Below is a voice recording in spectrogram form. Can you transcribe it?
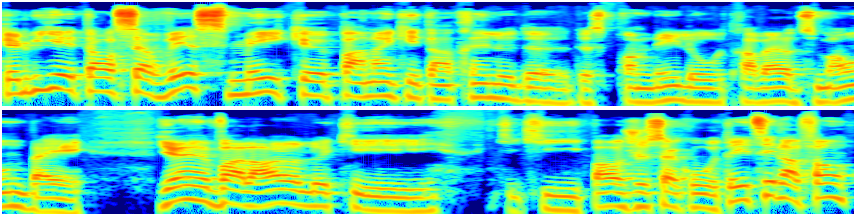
que lui est en service, mais que pendant qu'il est en train de, se promener là, au travers du monde, ben il y a un voleur qui, qui, qui, passe juste à côté. Dans le fond,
